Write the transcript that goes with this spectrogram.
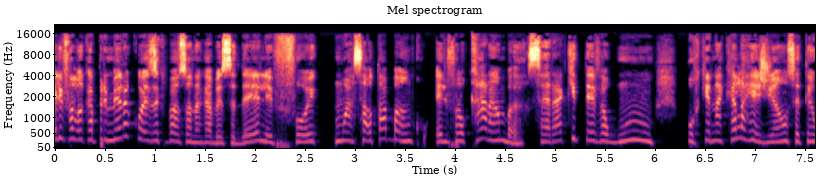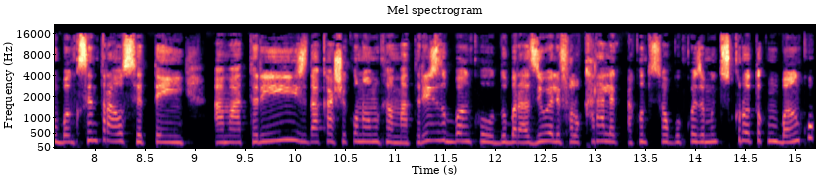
Ele falou que a primeira coisa que passou na cabeça dele foi um assalto a banco. Ele falou: caramba, será que teve algum. Porque naquela região você tem o Banco Central, você tem a matriz da Caixa Econômica, a matriz do Banco do Brasil. Ele falou: caralho, aconteceu alguma coisa muito escrota com o banco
